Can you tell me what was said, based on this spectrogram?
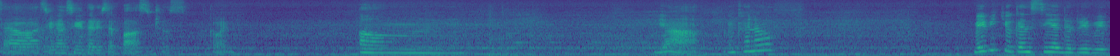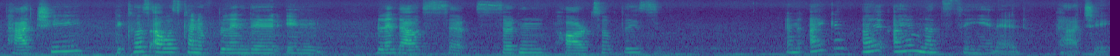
so as you can see, there is a bus just going. Um, yeah, and kind of maybe you can see it a little bit patchy because I was kind of blended in blend out certain parts of this. And I can I, I am not seeing it patchy.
